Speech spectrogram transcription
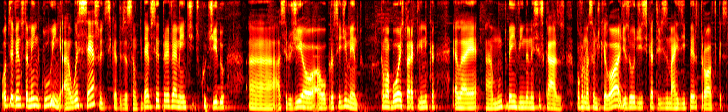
Outros eventos também incluem uh, o excesso de cicatrização, que deve ser previamente discutido uh, a cirurgia ou ao procedimento. Então, uma boa história clínica ela é muito bem-vinda nesses casos, com formação de queloides ou de cicatrizes mais hipertróficas.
